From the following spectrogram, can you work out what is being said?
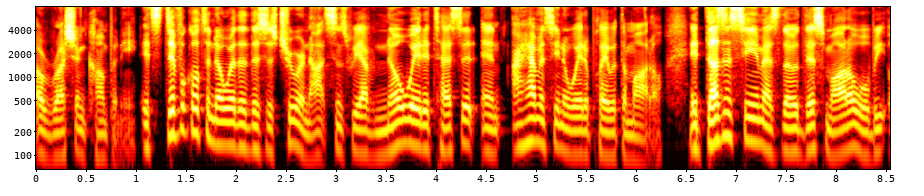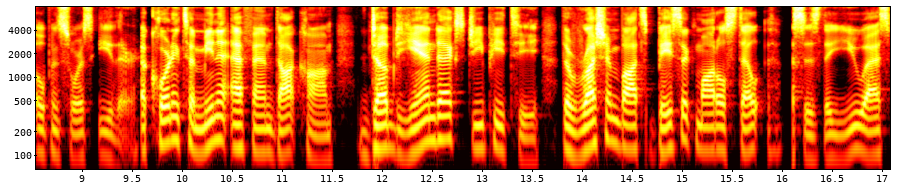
a Russian company. It's difficult to know whether this is true or not since we have no way to test it, and I haven't seen a way to play with the model. It doesn't seem as though this model will be open source either. According to MinaFM.com, dubbed Yandex GPT, the Russian bot's basic model stresses the US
